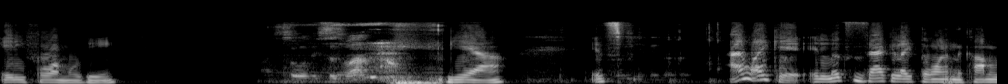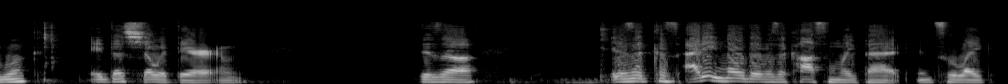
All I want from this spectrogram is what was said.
84 movie. I saw this as well. Yeah. It's it? I like it. It looks exactly like the one in the comic book. It does show it there. I mean, there's a, there's a, cause I didn't know there was a costume like that until like,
